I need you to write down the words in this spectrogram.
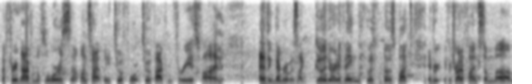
But three of nine from the floor is uh, unsightly. Two of, four, two of five from three is fine. I don't think Bembry was like good or anything, but it was one of those spots. If you're, if you're trying to find some uh,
